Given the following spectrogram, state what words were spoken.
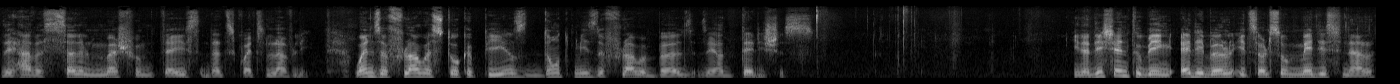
They have a subtle mushroom taste that's quite lovely. When the flower stalk appears, don't miss the flower buds, they are delicious. In addition to being edible, it's also medicinal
